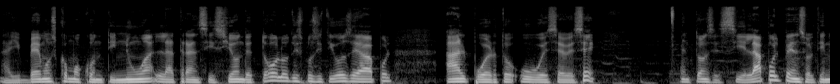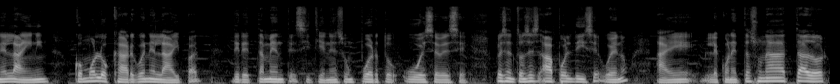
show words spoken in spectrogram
Ahí vemos cómo continúa la transición de todos los dispositivos de Apple al puerto USB-C. Entonces, si el Apple Pencil tiene Lightning, ¿cómo lo cargo en el iPad? directamente si tienes un puerto USB-C. Pues entonces Apple dice, bueno, ahí le conectas un adaptador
